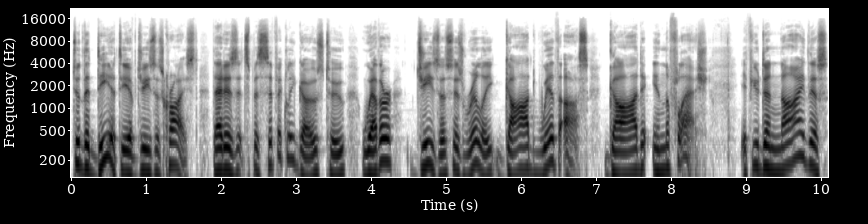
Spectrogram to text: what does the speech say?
to the deity of Jesus Christ. Christ. That is, it specifically goes to whether Jesus is really God with us, God in the flesh. If you deny this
